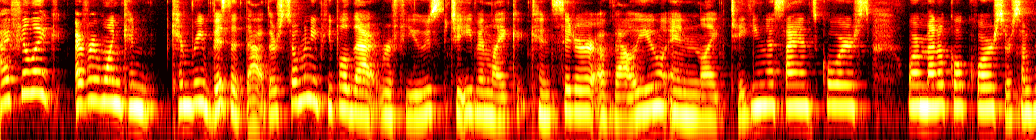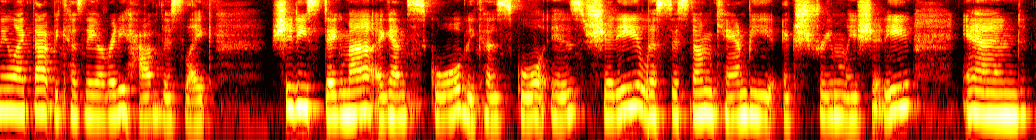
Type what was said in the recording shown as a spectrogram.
I feel like everyone can can revisit that. There's so many people that refuse to even like consider a value in like taking a science course or medical course or something like that because they already have this like shitty stigma against school because school is shitty. The system can be extremely shitty and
